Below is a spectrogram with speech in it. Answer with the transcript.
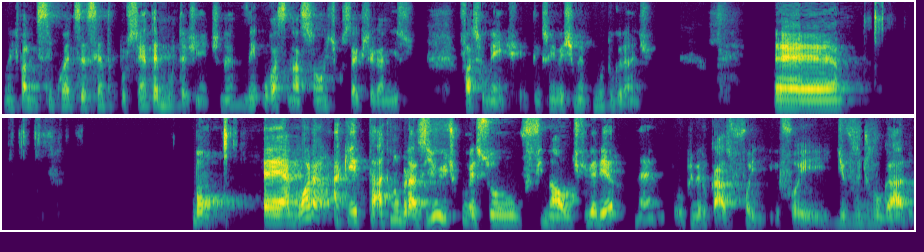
Quando a gente fala de 50%, 60% é muita gente. Né? Nem com vacinação a gente consegue chegar nisso facilmente. Tem que ser um investimento muito grande. É... Bom, é, agora aqui, tá, aqui no Brasil a gente começou no final de fevereiro. Né? O primeiro caso foi, foi divulgado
